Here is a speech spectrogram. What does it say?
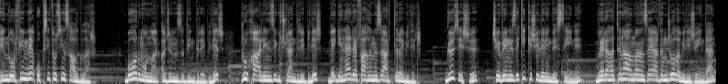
endorfin ve oksitosin salgılar. Bu hormonlar acınızı dindirebilir, ruh halinizi güçlendirebilir ve genel refahınızı arttırabilir. Gözyaşı, çevrenizdeki kişilerin desteğini ve rahatını almanıza yardımcı olabileceğinden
